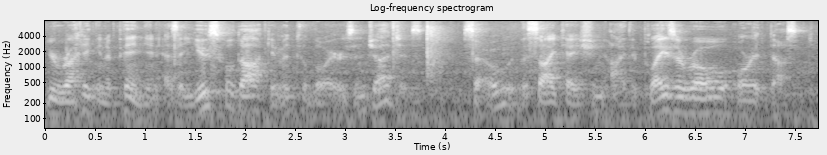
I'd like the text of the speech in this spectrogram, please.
You're writing an opinion as a useful document to lawyers and judges. So the citation either plays a role or it doesn't.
